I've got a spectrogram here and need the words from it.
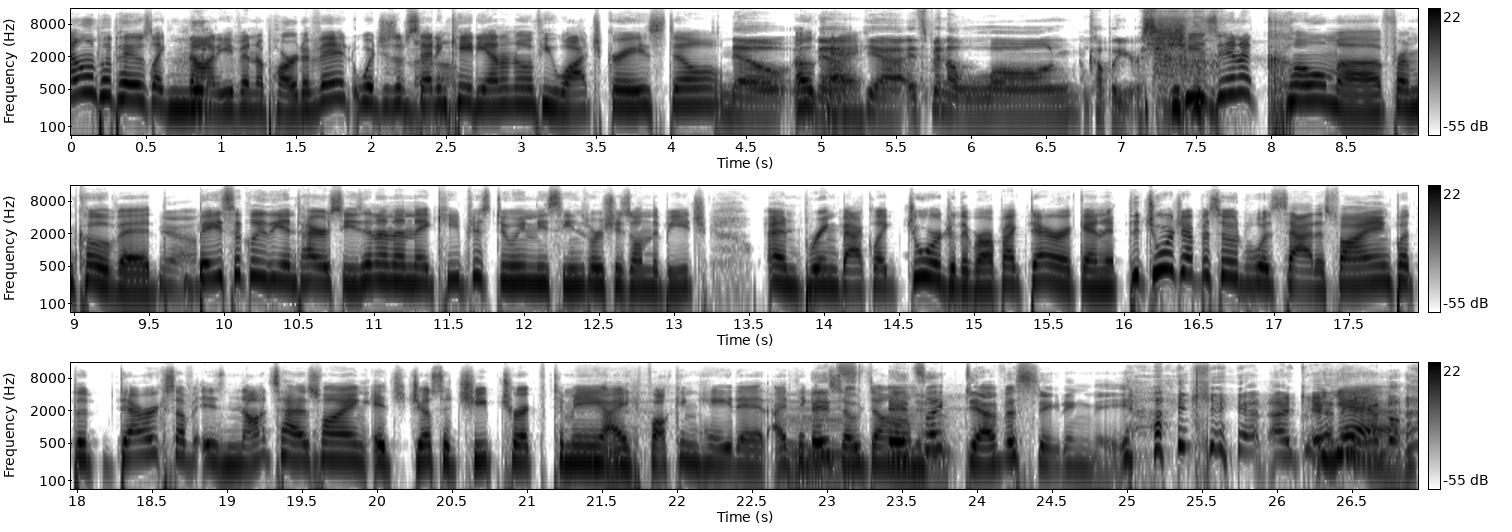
Ellen Pompeo like not even a part of it, which is upsetting. Katie, I don't know if you watch Grey's still. No. no, Okay. yeah, it's been a long couple years. She's in a coma from COVID Yeah. basically the entire season, and then they keep just doing these scenes where she's on the beach and bring back like George, or they brought back Derek. And it, the George episode was satisfying, but the Derek stuff is not satisfying. It's just a cheap trick to me. I mm. fucking hate it. I think mm. it's, so dumb. It's like devastating me. I can't. I can't Yeah. handle.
